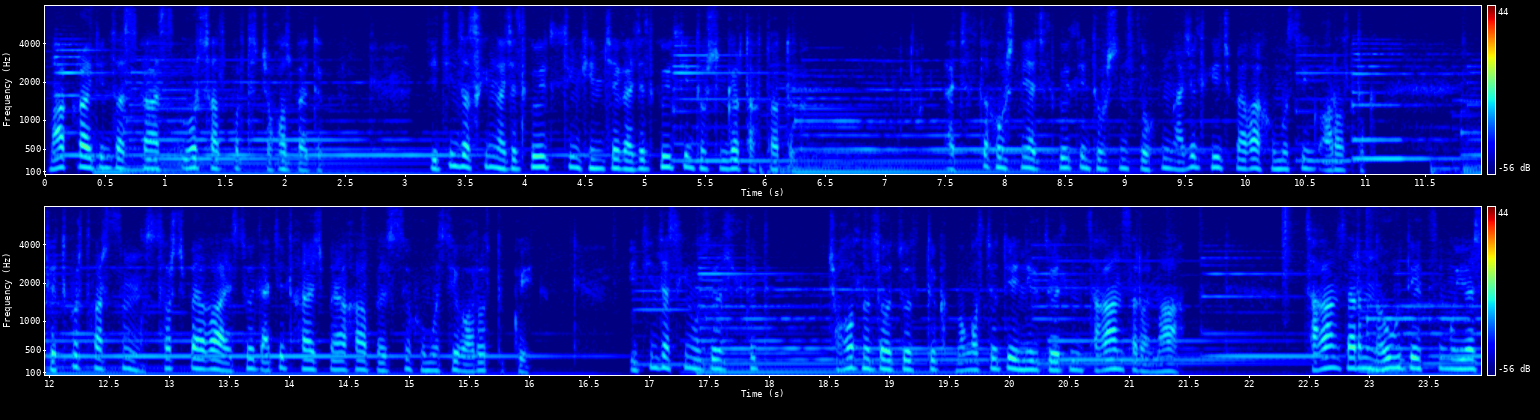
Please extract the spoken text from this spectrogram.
макро эдийн засгаас өөр салбарт чухал байдаг. Эдийн засгийн ажилгүйдлийн хэмжээг ажилгүйдлийн түвшингээр тогтоодог ажилтгах хүчний ажилгүйдлийн төвшинс зөвхөн ажил хийж байгаа хүмүүсийг оруулдаг. Тэтгэврт гарсан сурч байгаа эсвэл ажил хайж байгаа болсон хүмүүсийг оруулдаггүй. Эдийн засгийн үзүүлэлтэд чухал нөлөө үзүүлдэг монголчуудын нэг зүйл нь цагаан сар байна. Цагаан сар нь өвөг дээдсийн үеэс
